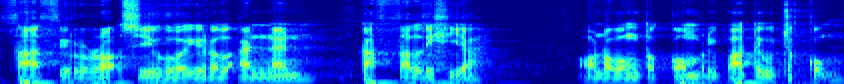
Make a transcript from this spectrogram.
sasiru roksi wa irul anen kasalihya. Ana wong teko mripate cekung.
